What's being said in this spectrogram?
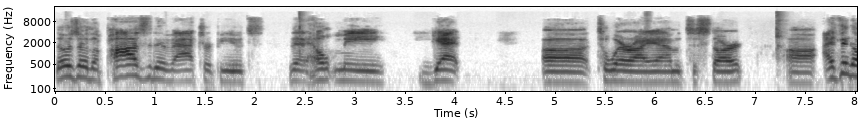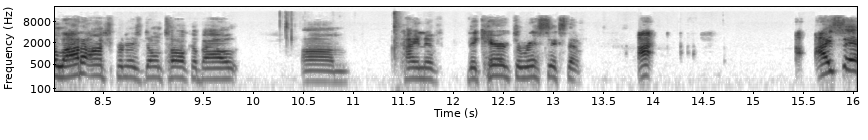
those are the positive attributes that help me get uh, to where I am to start. Uh, I think a lot of entrepreneurs don't talk about um, kind of the characteristics that I say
